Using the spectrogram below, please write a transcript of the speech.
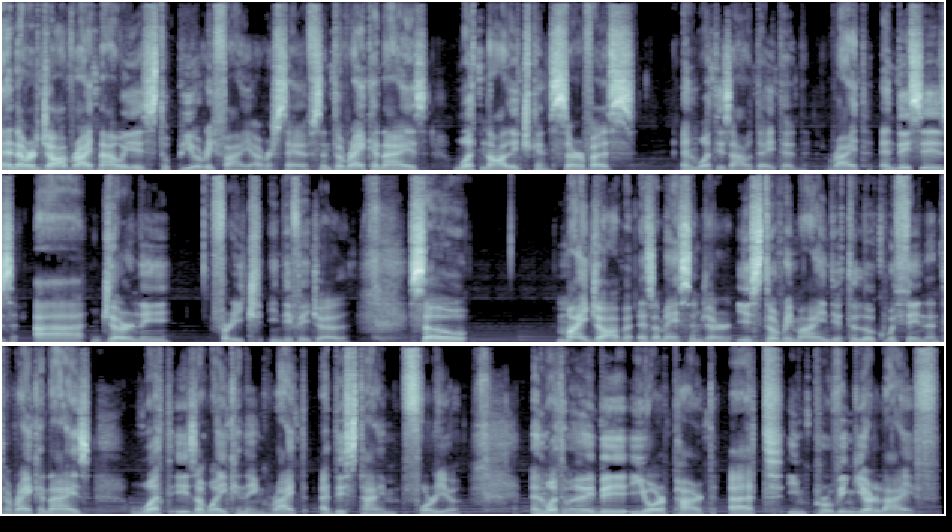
And our job right now is to purify ourselves and to recognize what knowledge can serve us and what is outdated, right? And this is a journey for each individual. So, my job as a messenger is to remind you to look within and to recognize what is awakening right at this time for you. And what may be your part at improving your life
